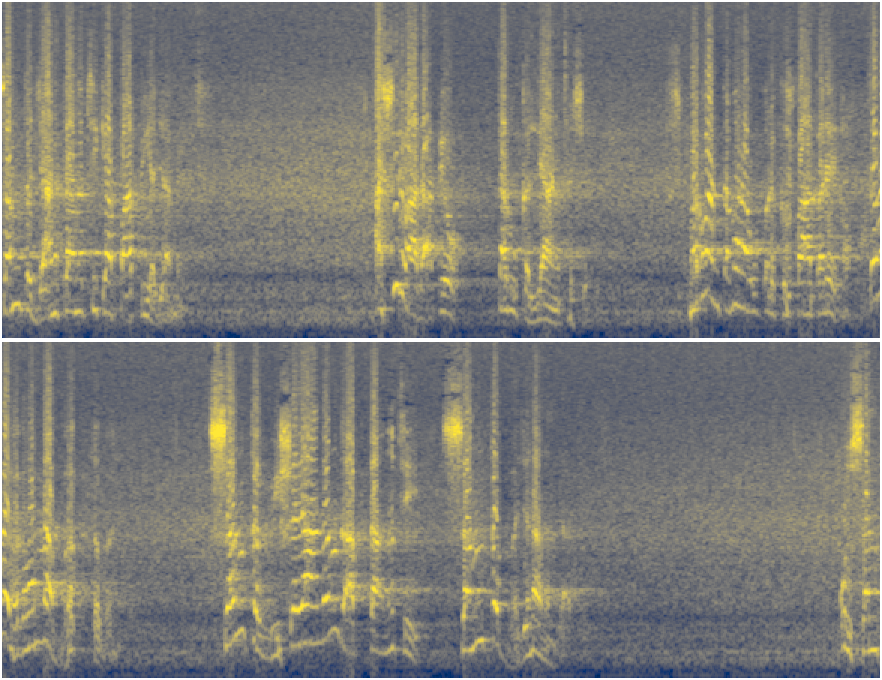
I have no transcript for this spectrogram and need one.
સંત જાણતા નથી કે આ પાપી અજામિલ છે આશીર્વાદ આપ્યો, તારું કલ્યાણ થશે. ભગવાન તમારા ઉપર કૃપા કરે, તમે ભગવાનના ભક્ત બનો. સંત વિષયાનંદ આપતા નથી, સંત ભજનાનંદ આપે. કોઈ સંત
